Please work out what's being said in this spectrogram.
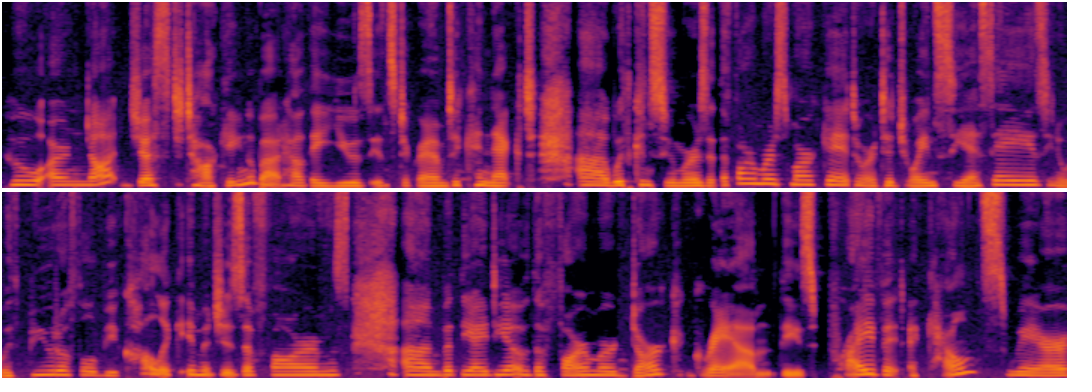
who are not just talking about how they use Instagram to connect uh, with consumers at the farmers market or to join CSAs, you know, with beautiful bucolic images of farms. Um, but the idea of the farmer dark gram, these private accounts where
